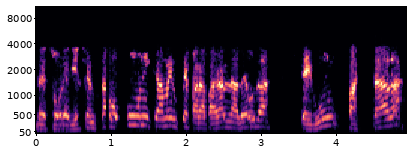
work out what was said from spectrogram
de sobre 10 centavos únicamente para pagar la deuda según pactada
